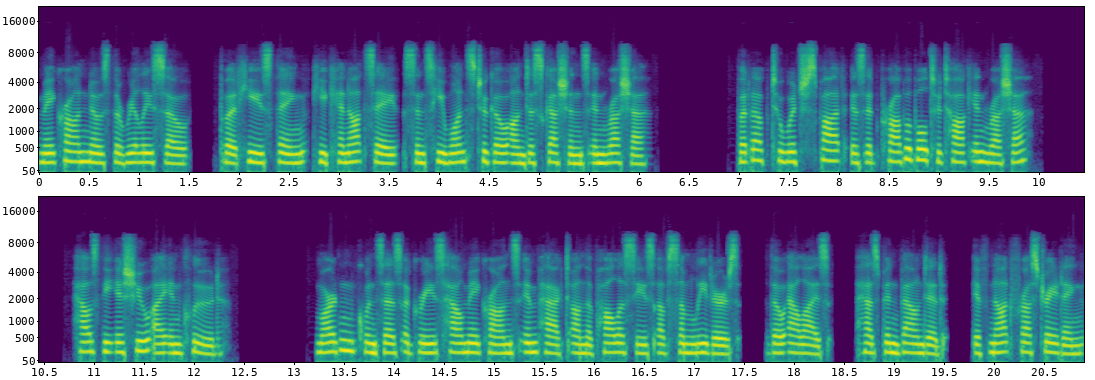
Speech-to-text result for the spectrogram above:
Macron knows the really so, but he's thing he cannot say since he wants to go on discussions in Russia. But up to which spot is it probable to talk in Russia? How's the issue I include? Martin Quinces agrees how Macron's impact on the policies of some leaders, though allies, has been bounded, if not frustrating,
